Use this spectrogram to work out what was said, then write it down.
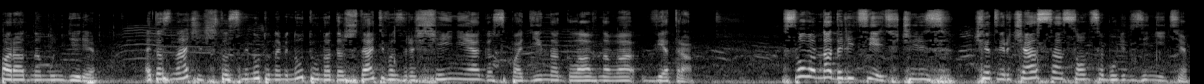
парадном мундире. Это значит, что с минуты на минуту надо ждать возвращения господина главного ветра. Словом, надо лететь. Через четверть часа солнце будет в зените.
